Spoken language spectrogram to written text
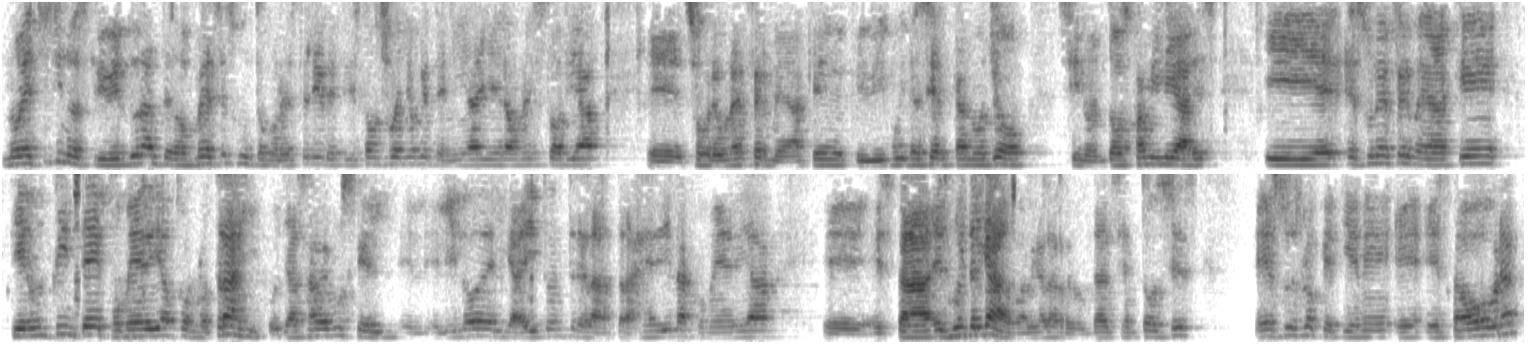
no he hecho sino escribir durante dos meses junto con este libretista un sueño que tenía y era una historia eh, sobre una enfermedad que viví muy de cerca, no yo, sino en dos familiares. Y eh, es una enfermedad que tiene un tinte de comedia por lo trágico. Ya sabemos que el, hilo delgadito entre la tragedia y la comedia eh, está, es muy delgado, valga la redundancia. Entonces, eso es lo que tiene eh, esta obra.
